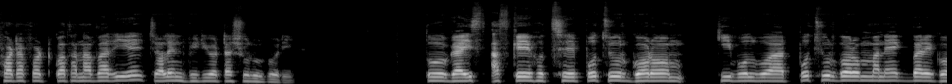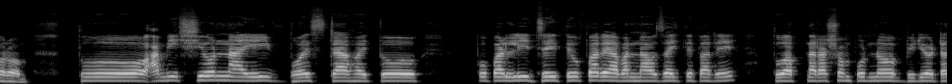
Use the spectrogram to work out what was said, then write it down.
ফটাফট কথা না বাড়িয়ে চলেন ভিডিওটা শুরু করি। তো গাইস আজকে হচ্ছে প্রচুর গরম। কি বলব আর? প্রচুর গরম মানে একবারে গরম। তো, আমি শিওর না এই ভয়েসটা হয়তো প্রপারলি যাইতেও পারে, আবার নাও যাইতে পারে। তো আপনারা সম্পূর্ণ ভিডিওটা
